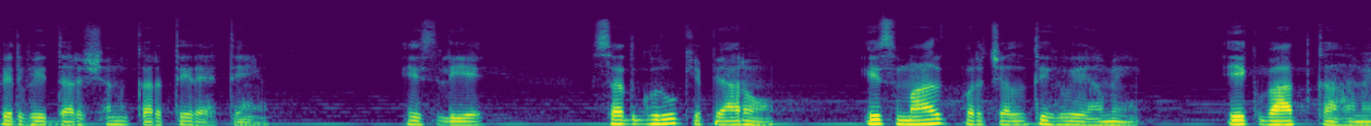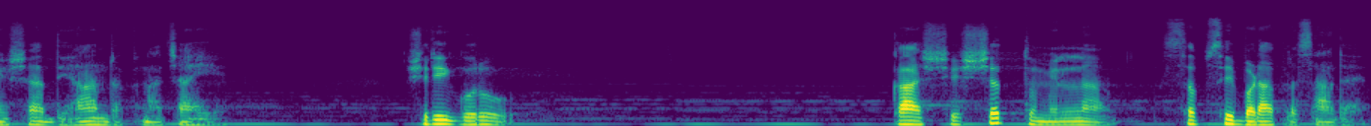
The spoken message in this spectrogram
फिर भी दर्शन करते रहते हैं। इसलिए, सदगुरु के प्यारों, इस मार्ग पर चलते हुए हमें एक बात का हमेशा ध्यान रखना चाहिए। श्री गुरु, का शिष्यत्व मिलना सबसे बड़ा प्रसाद है।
